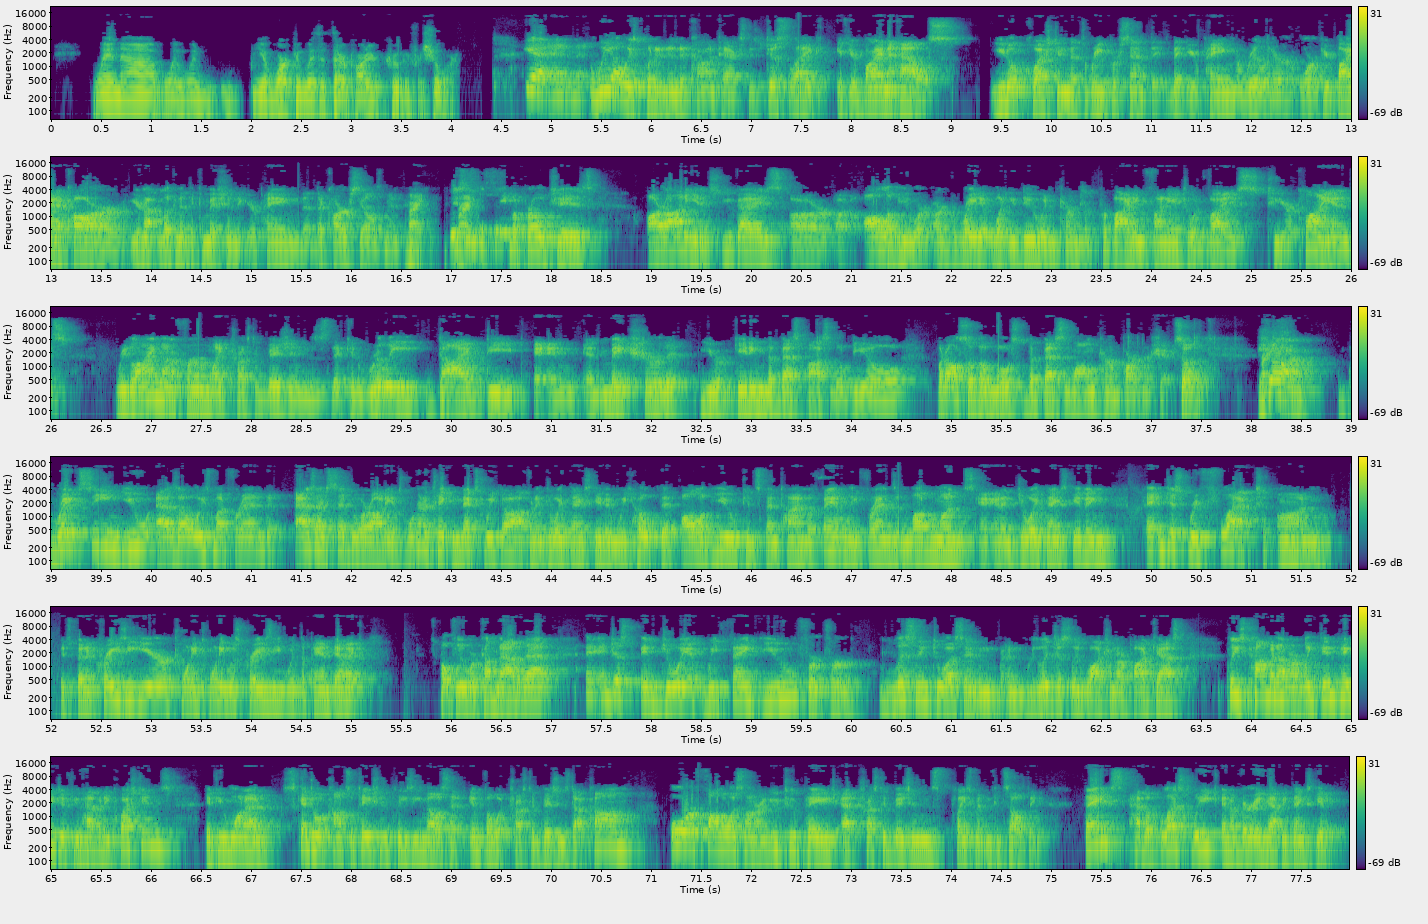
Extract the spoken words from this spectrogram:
when, uh, when, when, you know, working with a third party recruiter for sure. Yeah. And we always put it into context. It's just like if you're buying a house, you don't question the 3% that, that you're paying the realtor. Or if you're buying a car, you're not looking at the commission that you're paying the, the car salesman. Right. This right. is the same approach is our audience, you guys are, all of you are, are great at what you do in terms of providing financial advice to your clients, relying on a firm like Trusted Visions that can really dive deep and, and make sure that you're getting the best possible deal, but also the most, the best long-term partnership. So, right. Sean, Great seeing you as always, my friend. As I said to our audience, we're going to take next week off and enjoy Thanksgiving. We hope that all of you can spend time with family, friends, and loved ones and, enjoy Thanksgiving and just reflect on it's been a crazy year. 2020 was crazy with the pandemic. Hopefully, we're coming out of that and, just enjoy it. We thank you for, for listening to us and, and religiously watching our podcast. Please comment on our LinkedIn page if you have any questions. If you want to schedule a consultation, please email us at info at trustedvisions.com or follow us on our YouTube page at Trusted Visions Placement and Consulting. Thanks. Have a blessed week and a very happy Thanksgiving.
